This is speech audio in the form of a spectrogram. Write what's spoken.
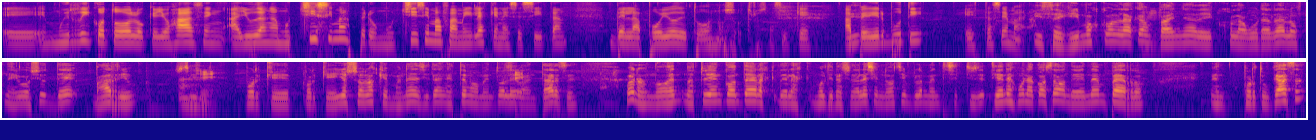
Eh, es muy rico todo lo que ellos hacen, ayudan a muchísimas, pero muchísimas familias que necesitan del apoyo de todos nosotros. Así que a Y- pedir booty esta semana. Y seguimos con la campaña de colaborar a los negocios de barrio. Sí. Porque, porque ellos son los que más necesitan en este momento Sí. levantarse. Bueno, no, no estoy en contra de las, de las multinacionales, sino simplemente si tienes una cosa donde venden perros por tu casa,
